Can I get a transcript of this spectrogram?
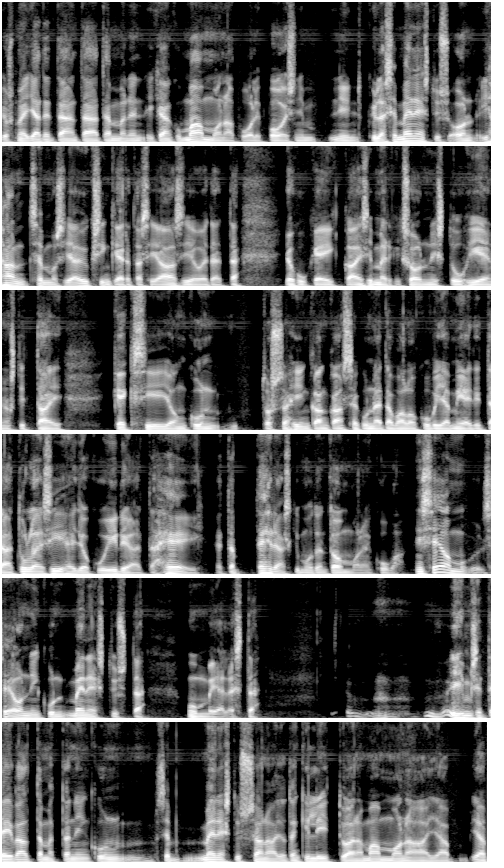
jos me jätetään tämä tämmöinen ikään kuin mammonapuoli pois, niin, niin kyllä se menestys on ihan semmoisia yksinkertaisia asioita, että joku keikka esimerkiksi onnistuu hienosti tai keksii jonkun tuossa Hinkan kanssa, kun näitä valokuvia mietitään, tulee siihen joku idea, että hei, että tehdäänkin muuten tommonen kuva. Niin se on, se on niin kuin menestystä mun mielestä ihmiset ei välttämättä niin kuin se menestyssana jotenkin liittyy aina mammonaan ja, ja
